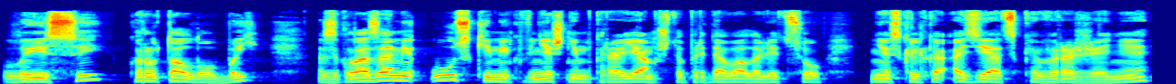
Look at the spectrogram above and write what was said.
Лысый, крутолобый, с глазами узкими к внешним краям, что придавало лицу несколько азиатское выражение.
